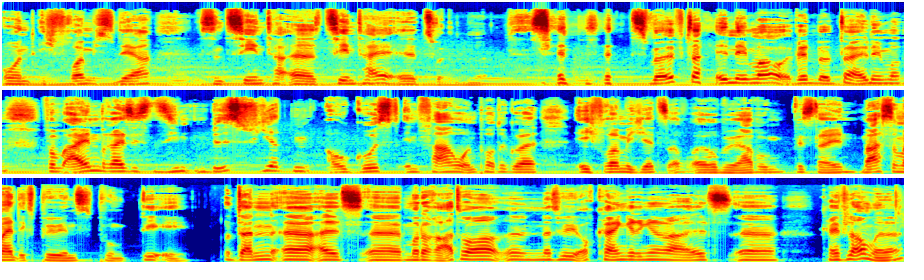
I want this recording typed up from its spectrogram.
und ich freue mich sehr. Es sind zehn, äh, zehn Teil, äh, zwölf Teilnehmerinnen und Teilnehmer vom 31.07. bis 4. August in Faro und Portugal. Ich freue mich jetzt auf eure Bewerbung. Bis dahin, mastermindexperience.de. Und dann äh, als äh, Moderator äh, natürlich auch kein geringerer als äh, Kai Pflaume, ne?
